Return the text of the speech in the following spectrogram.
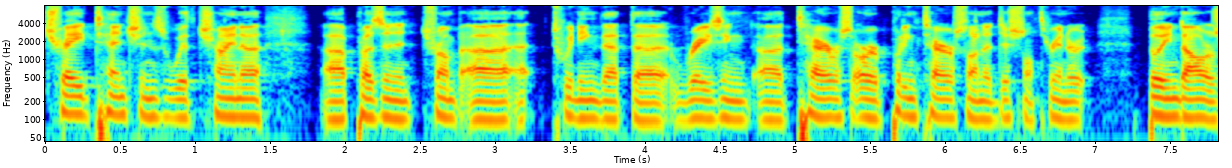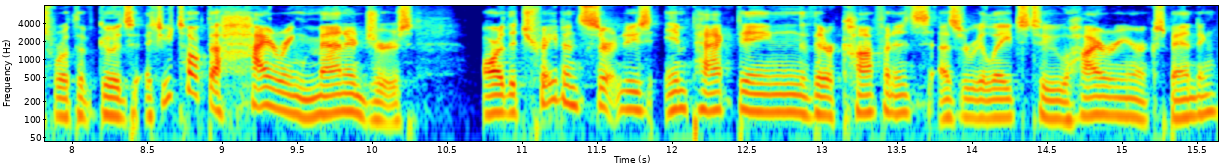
trade tensions with China. Uh, President Trump uh, tweeting that uh, raising tariffs or putting tariffs on additional 300 billion dollars worth of goods. As you talk to hiring managers, are the trade uncertainties impacting their confidence as it relates to hiring or expanding?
